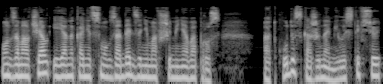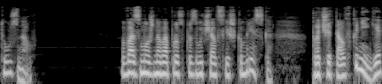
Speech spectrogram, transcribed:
Он замолчал, и я, наконец, смог задать занимавший меня вопрос. «Откуда, скажи на милость, ты все это узнал?» Возможно, вопрос прозвучал слишком резко. Прочитал в книге.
